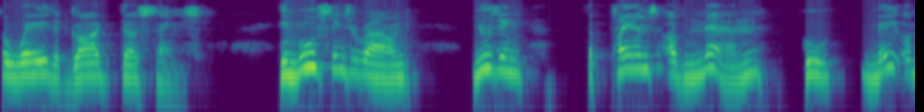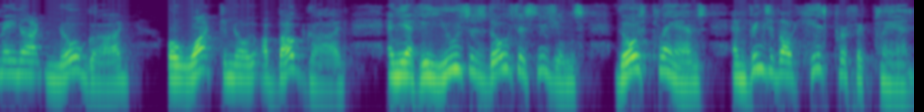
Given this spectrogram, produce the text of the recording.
the way that God does things. He moves things around using the plans of men who may or may not know God or want to know about God, and yet he uses those decisions, those plans, and brings about his perfect plan.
